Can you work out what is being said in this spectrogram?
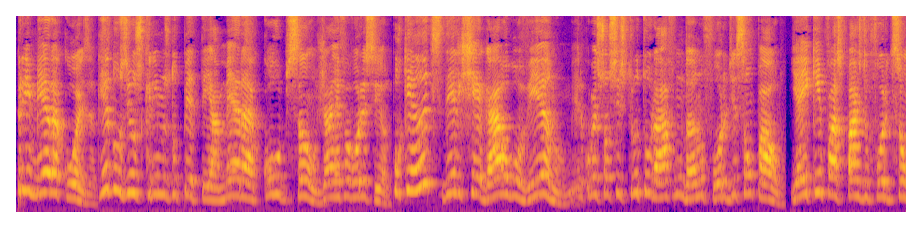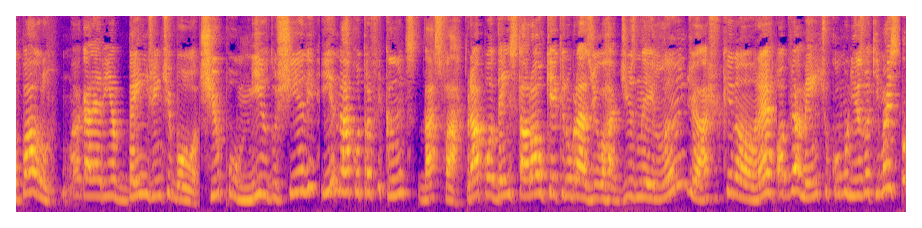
Primeira coisa, reduzir os crimes do PT, a mera corrupção já é favorecê-lo. Porque antes dele chegar ao governo, ele começou a se estruturar fundando o Foro de São Paulo. E aí quem faz parte do Foro de São Paulo? Uma galerinha bem gente boa, tipo o Mir do Chile e narcotraficantes das Farc. Pra poder instaurar o que aqui no Brasil? A Disneylandia? Acho que não, né? Obviamente o comunismo aqui, mas... Pô,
